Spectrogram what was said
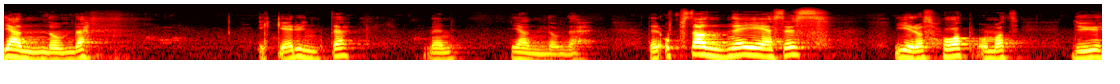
gjennom det. Ikke rundt det, men gjennom det. Den oppstandende Jesus gir oss håp om at du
